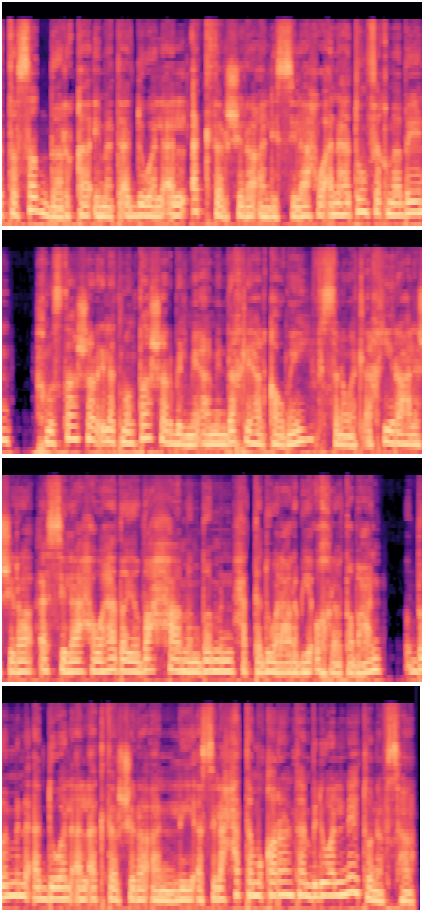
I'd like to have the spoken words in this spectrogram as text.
تتصدر قائمة الدول الأكثر شراء للسلاح وأنها تنفق ما بين 15 إلى 18% من دخلها القومي في السنوات الأخيرة على شراء السلاح وهذا يضعها من ضمن حتى دول عربية أخرى طبعا ضمن الدول الأكثر شراء للسلاح حتى مقارنة بدول الناتو نفسها.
